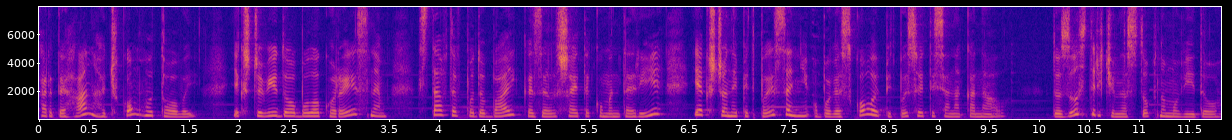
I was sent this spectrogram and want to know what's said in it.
Кардиган гачком готовий. Якщо відео було корисним, ставте вподобайки, залишайте коментарі. Якщо не підписані, обов'язково підписуйтеся на канал. До зустрічі в наступному відео.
